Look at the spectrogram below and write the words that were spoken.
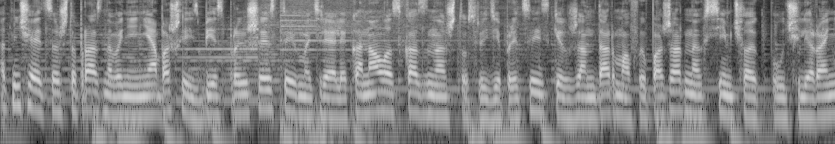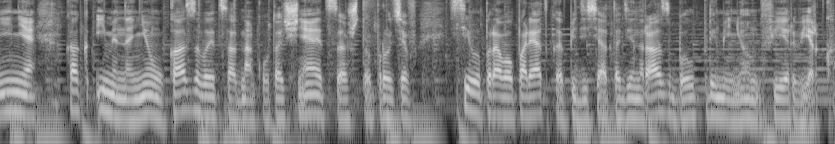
Отмечается, что празднования не обошлись без происшествий. В материале канала сказано, что среди полицейских, жандармов и пожарных 7 человек получили ранения. Как именно, не указывается, однако уточняется, что против силы правопорядка 51 раз был применен фейерверк.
